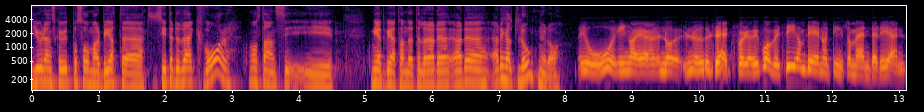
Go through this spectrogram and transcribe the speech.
Djuren ska ut på sommarbete. Sitter det där kvar någonstans i, i medvetandet eller är det, är, det, är det helt lugnt nu då? Jo, inga är nu rädd för det. Vi får väl se om det är någonting som händer igen.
